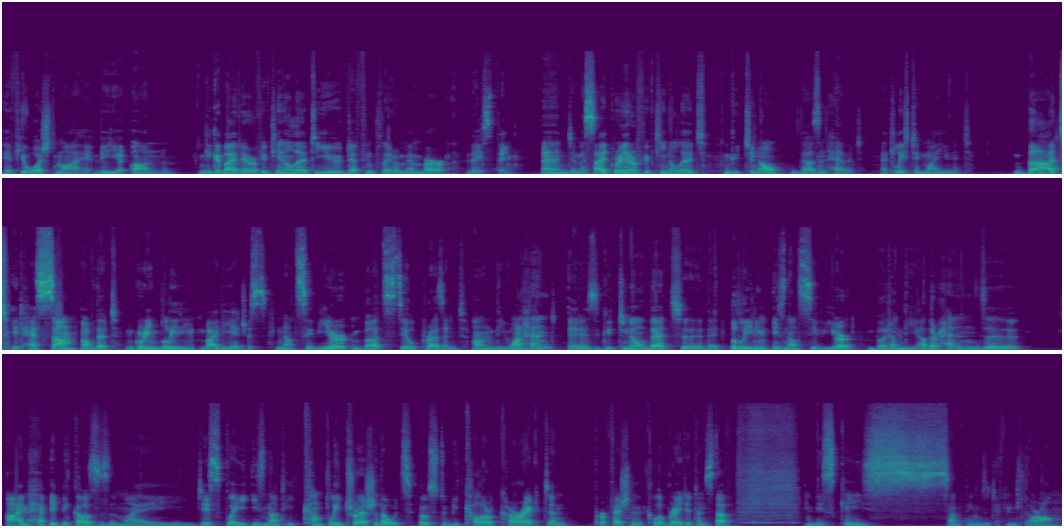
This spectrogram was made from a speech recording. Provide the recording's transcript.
If you watched my video on Gigabyte Aero 15 OLED, you definitely remember this thing. And MSI Creator 15 OLED, good to know, doesn't have it, at least in my unit but it has some of that green bleeding by the edges. Not severe, but still present. On the one hand, it is good to know that uh, that bleeding is not severe, but on the other hand, uh, I'm happy because my display is not a complete trash, though it's supposed to be color correct and professionally calibrated and stuff. In this case, something is definitely wrong.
